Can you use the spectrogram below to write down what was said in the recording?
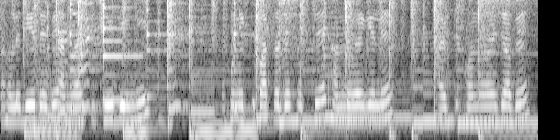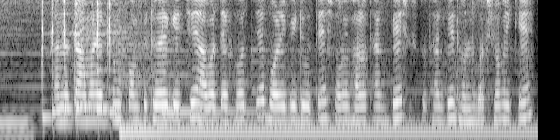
তাহলে দিয়ে দেবে। আমি আর কিছুই দিইনি। এখন একটু পাতলা দেখাচ্ছে, ঠান্ডা হয়ে গেলে আর একটু ঘন হয়ে যাবে। রান্নাটা আমার একদম কমপ্লিট হয়ে গেছে। আবার দেখা হচ্ছে পরের ভিডিওতে। সবাই ভালো থাকবে, সুস্থ থাকবে। ধন্যবাদ সবাইকে।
